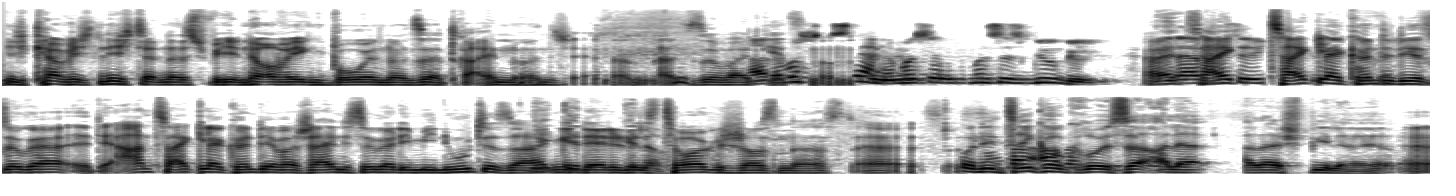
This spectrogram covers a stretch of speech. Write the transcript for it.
Ich kann mich nicht an das Spiel Norwegen-Polen 1993 erinnern. Also so weit Ja, da geht's du noch. sehen, da musst du, du musst es googeln. Ja, Zeig, du- Zeigler könnte dir sogar, der Arndt Zeigler könnte dir wahrscheinlich sogar die Minute sagen, in der du Genau. das Tor geschossen hast. Ja, Und die Trikotgröße aller, aller Spieler. Ja.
